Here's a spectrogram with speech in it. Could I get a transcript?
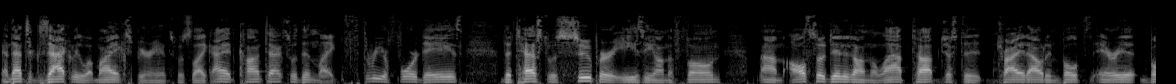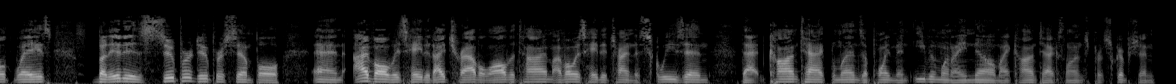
And that's exactly what my experience was like. I had contacts within like three or four days. The test was super easy on the phone. Um, also did it on the laptop just to try it out in both area, both ways. But it is super duper simple. And I've always hated, I travel all the time. I've always hated trying to squeeze in that contact lens appointment, even when I know my contact lens prescription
